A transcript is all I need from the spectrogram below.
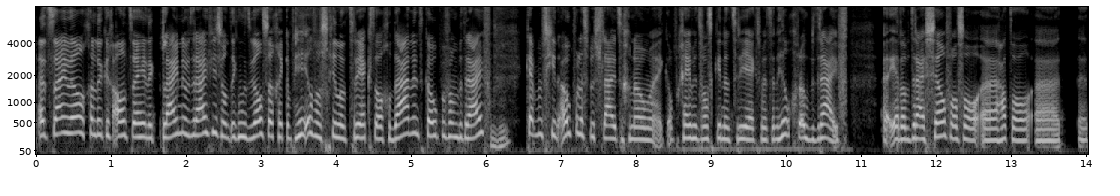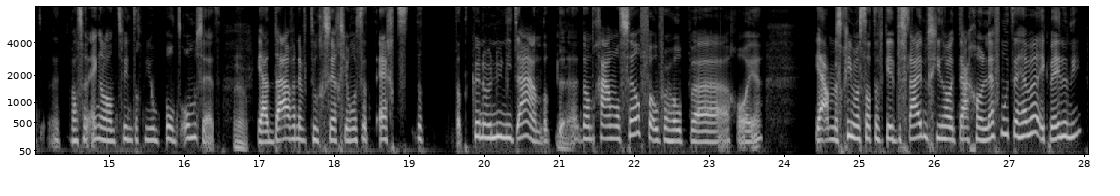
Het zijn wel gelukkig alle twee hele kleine bedrijfjes. Want ik moet wel zeggen, ik heb heel veel verschillende trajecten al gedaan in het kopen van bedrijf. Ik heb misschien ook wel eens besluiten genomen. Ik, op een gegeven moment was ik in een traject met een heel groot bedrijf. Eh, ja, dat bedrijf zelf was al, eh, had al, eh, het, het was in Engeland 20 miljoen pond omzet. Ja. Ja, daarvan heb ik toen gezegd, jongens, dat echt, dat, dat kunnen we nu niet aan. Dat, dan gaan we onszelf overhoop gooien. Ja, misschien was dat een verkeerd besluit. Misschien had ik daar gewoon lef moeten hebben. Ik weet het niet.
